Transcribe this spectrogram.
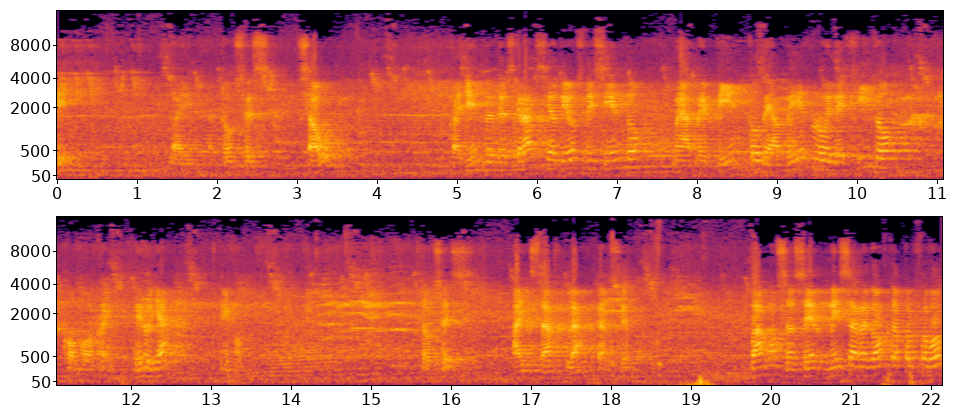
y la hija. Entonces, Saúl, cayendo en desgracia, Dios diciendo, me arrepiento de haberlo elegido como rey. Pero ya, modo. Entonces, ahí está la canción. Vamos a hacer mesa redonda, por favor.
